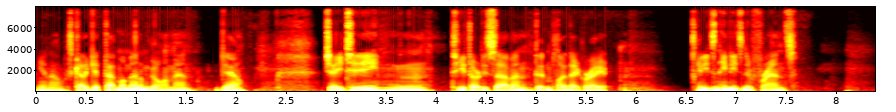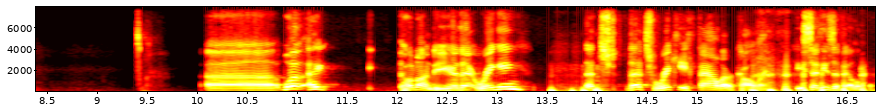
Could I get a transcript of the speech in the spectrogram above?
you know he's got to get that momentum going, man. Yeah, JT mm, T thirty seven didn't play that great. He needs he needs new friends. Uh, well, hey, hold on. Do you hear that ringing? That's that's Rickie Fowler calling. He said he's available.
